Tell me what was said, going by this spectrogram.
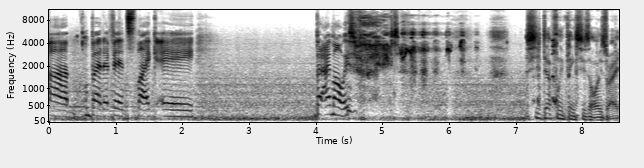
Um, but if it's like a, but I'm always right. She definitely thinks she's always right.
